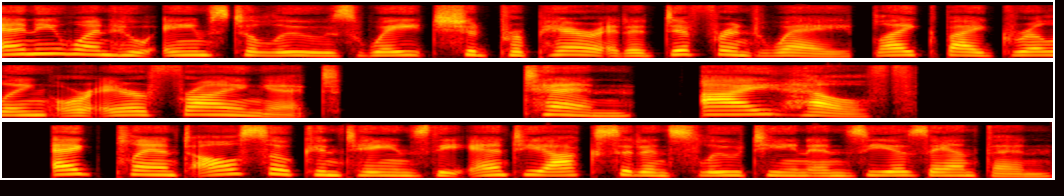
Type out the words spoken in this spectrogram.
Anyone who aims to lose weight should prepare it a different way, like by grilling or air frying it. 10. Eye health. Eggplant also contains the antioxidants lutein and zeaxanthin.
